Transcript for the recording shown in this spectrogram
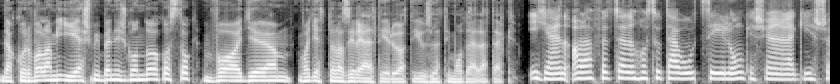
de akkor valami ilyesmiben is gondolkoztok, vagy, vagy ettől azért eltérő a ti üzleti modelletek? Igen, alapvetően a hosszú távú célunk, és jelenleg is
